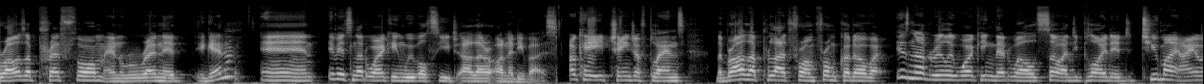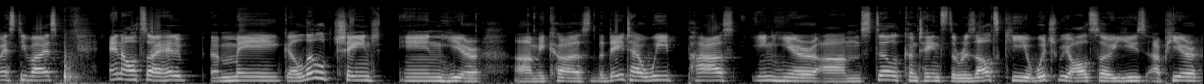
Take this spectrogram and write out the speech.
browser platform and run it again. And if it's not working, we will see each other on a device. Okay, change of plans. The browser platform from Cordova is not really working that well, so I deployed it to my iOS device. And also I had make a little change in here um, because the data we pass in here um, still contains the results key which we also use up here.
